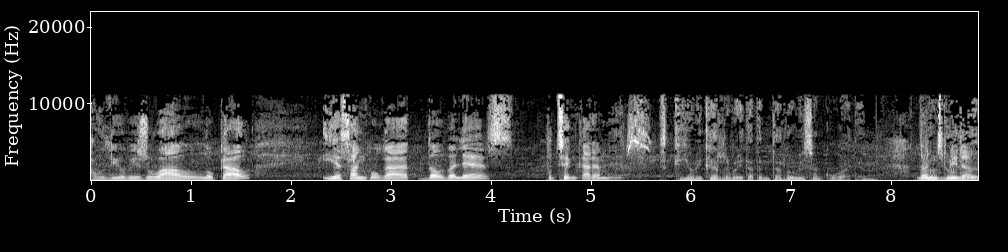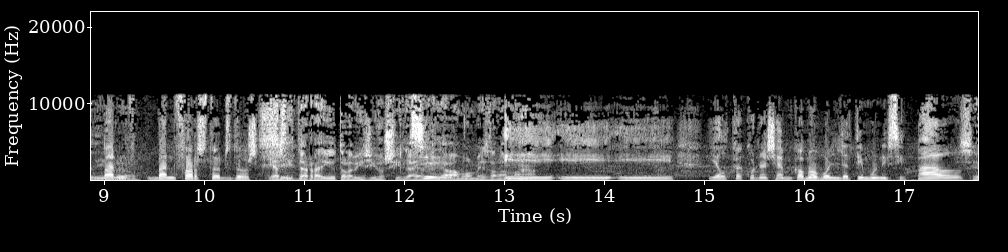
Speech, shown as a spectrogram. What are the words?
audiovisual local i a Sant Cugat del Vallès potser encara més. És que hi ha una mica rivalitat entre Rubí i Sant Cugat, eh? Doncs t'ho mira, dir, van, però- van forts tots dos. I has dit de ràdio i televisió, sí, allà, Sí. allà va molt més de la I, mà. i, i, i el que coneixem com a butlletí municipal, Sí.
